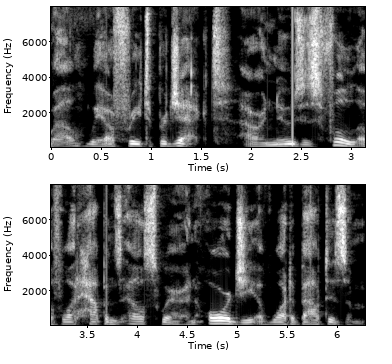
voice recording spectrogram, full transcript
Well, we are free to project. Our news is full of what happens elsewhere, an orgy of whataboutism.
